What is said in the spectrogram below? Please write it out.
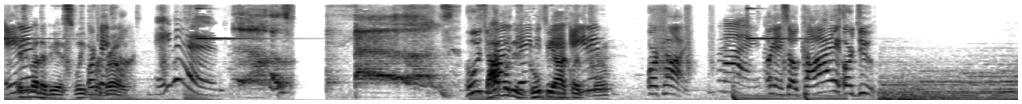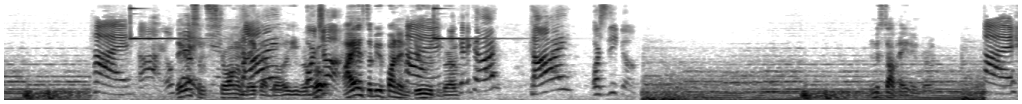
Aiden It's about to be a sleep for bro. Aiden. Who's you Stop rather with these date goofy between ass clips, Aiden bro. or Kai? Hi. Okay, so Kai or Duke? Okay. They got some strong Kai makeup, bro. You, or bro Josh? ISW finding Kai. dudes, bro. Okay, Kai. Kai or Sneako? Let me stop hating, bro. Hi.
